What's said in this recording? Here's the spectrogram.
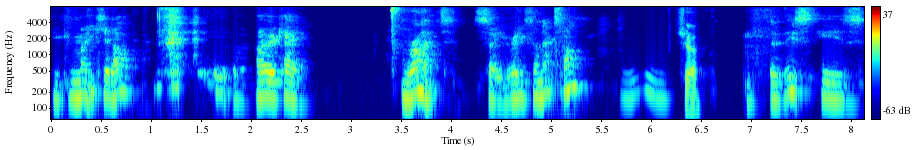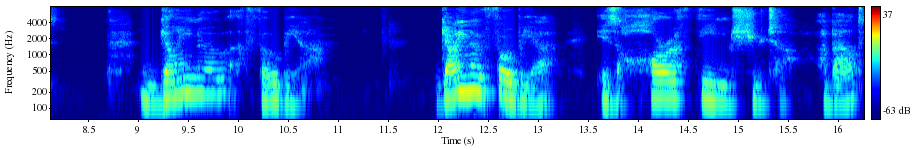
you can make it up. okay, right. So you ready for the next one? Sure. So this is gynophobia. Gynophobia is a horror themed shooter about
